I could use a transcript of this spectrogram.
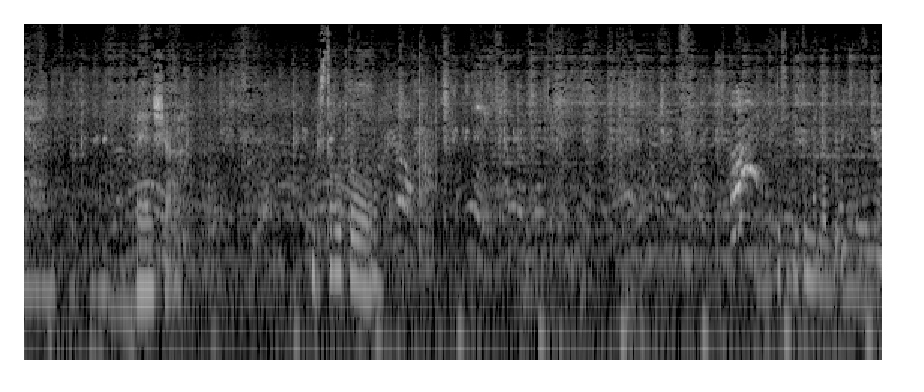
Yan. Ayan siya. Gusto ko to. Kasi dito malago yung ano niya.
